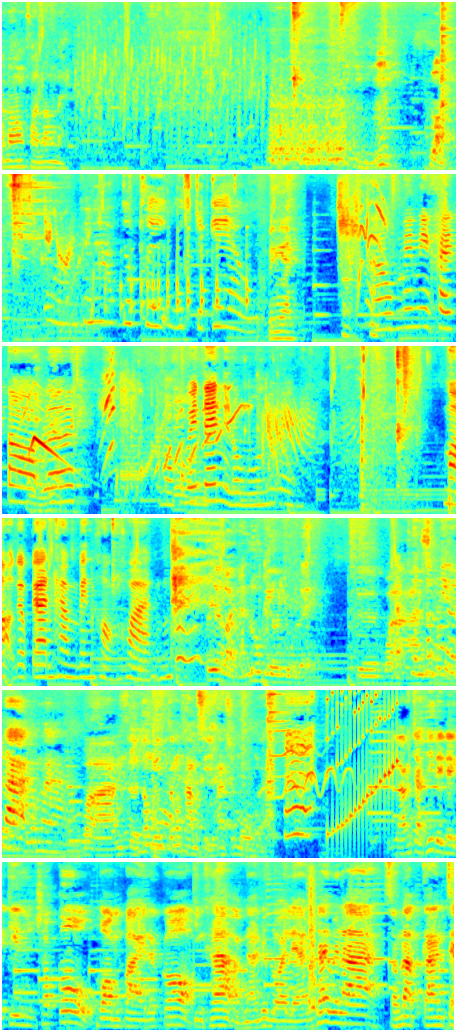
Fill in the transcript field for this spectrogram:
อลองขอลองหน่อยอืมอร่อยพี่นาจะเคยอุสจะแก้ว เป็นไงเอาไม่มีใครตอบเลยบอกเขาไปเต้นอยู่ตรงนู้นนี่เองเหมาะกับการทำเป็นของขวัญ ก็อร่อยนะลูกเดียวอยู่เลย คือหวานแต่คุณต้องมีเวลาประมาณ หวานเออต้องมีต้องทำสี่ห้าชั่วโมงอะ หลังจากที่เด็กๆกินช็อกโก้บอมไปแล้วก็กินข้าวอาบน้ำเรียบร้อยแล้ว ได้เวลาสำหรับการแจ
